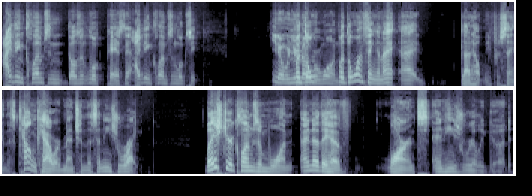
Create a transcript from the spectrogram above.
I think Clemson doesn't look past that. I think Clemson looks you know, when you're But the, number one. but the one thing, and I, I, God help me for saying this, Colin Cowherd mentioned this, and he's right. Last year, Clemson won. I know they have Lawrence, and he's really good,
